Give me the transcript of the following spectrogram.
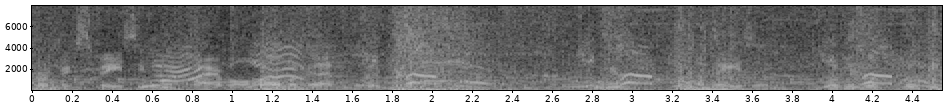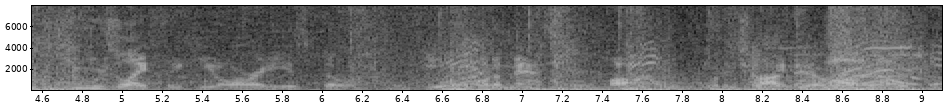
perfect spacing with the fireball. Oh, look at that limb. Amazing. Look at the look at the huge life lead he already has built. What a master. Oh, What a you Oh, no.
